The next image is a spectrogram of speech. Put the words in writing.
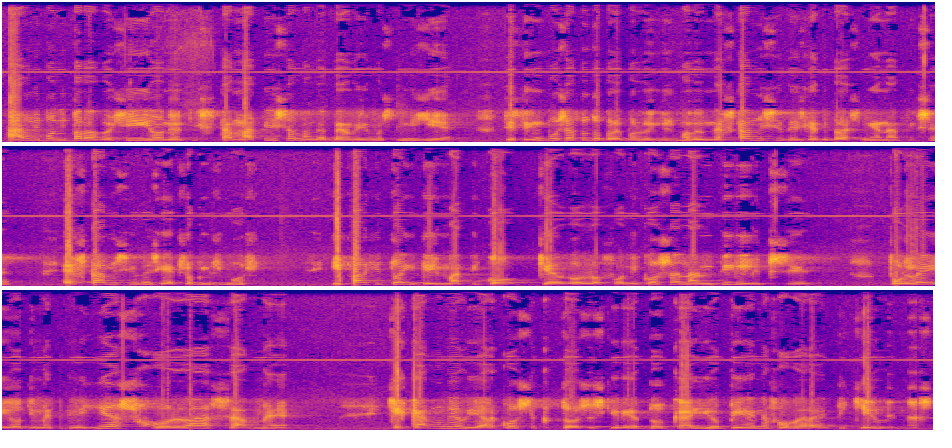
Αν λοιπόν η παραδοχή είναι ότι σταματήσαμε να επενδύουμε στην υγεία, τη στιγμή που σε αυτό το προϋπολογισμό δεν είναι 7,5 δις για την πράσινη ανάπτυξη, 7,5 δις για εξοπλισμούς, υπάρχει το εγκληματικό και δολοφονικό σαν αντίληψη που λέει ότι με την υγεία σχολάσαμε και κάνουν διαρκώς εκπτώσεις κύριε Ντόκα, οι οποίες είναι φοβερά επικίνδυνες.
